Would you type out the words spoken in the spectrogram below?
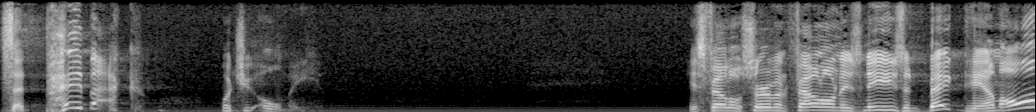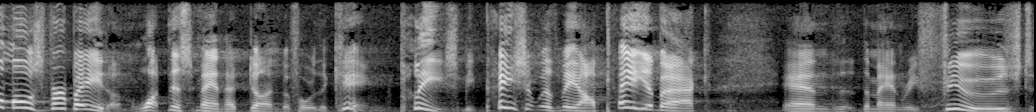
said, Pay back what you owe me. His fellow servant fell on his knees and begged him, almost verbatim, what this man had done before the king. Please be patient with me, I'll pay you back. And the man refused,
